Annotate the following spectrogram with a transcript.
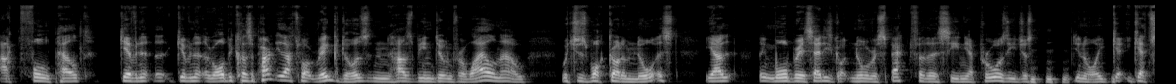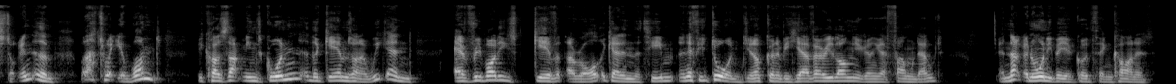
at full pelt, giving it the, giving it the role because apparently that's what Rigg does and has been doing for a while now, which is what got him noticed. Had I think Mowbray said he's got no respect for the senior pros. He just, you know, he, get, he gets stuck into them. But that's what you want because that means going into the games on a weekend, everybody's gave it their all to get in the team. And if you don't, you're not going to be here very long. You're going to get found out. And that can only be a good thing, can't it?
